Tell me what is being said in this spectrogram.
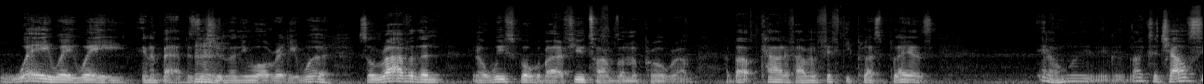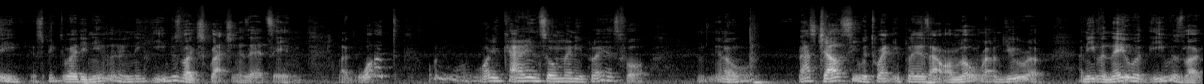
way, way, way in a better position mm. than you already were. So rather than, you know, we've spoke about a few times on the program about Cardiff having 50 plus players. You know, like to Chelsea, speak to Eddie Newton, and he, he, was like scratching his head saying, like, what? What are you carrying so many players for? You know, that's Chelsea with 20 players out on loan around Europe. And even they were, he was like,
